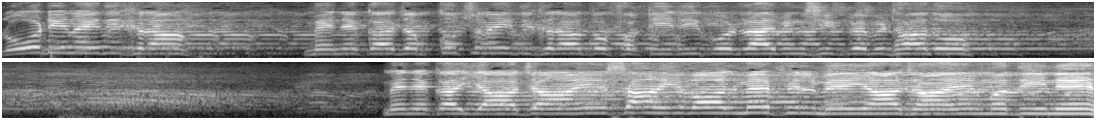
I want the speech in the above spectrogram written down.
روڈ ہی نہیں دکھ رہا۔ میں نے کہا جب کچھ نہیں دکھ رہا تو فقیری کو ڈرائیونگ سیٹ پہ بٹھا دو۔ میں نے کہا یا جائیں ساہیوال محفل میں یا جائیں مدینے۔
